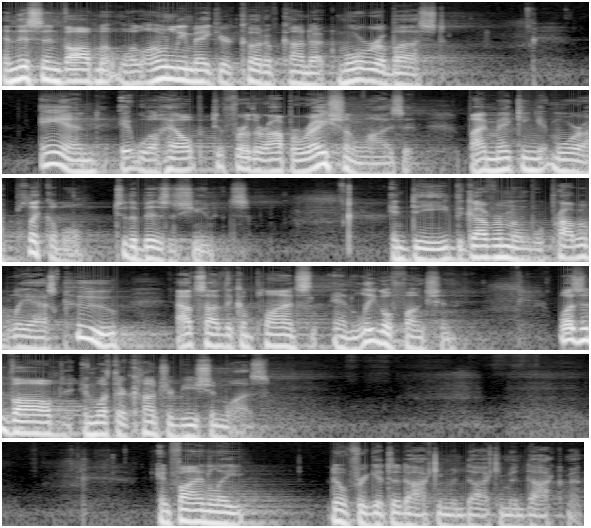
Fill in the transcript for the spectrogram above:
and this involvement will only make your code of conduct more robust, and it will help to further operationalize it by making it more applicable to the business units. Indeed, the government will probably ask who, outside the compliance and legal function, was involved and what their contribution was. And finally, don't forget to document, document, document.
